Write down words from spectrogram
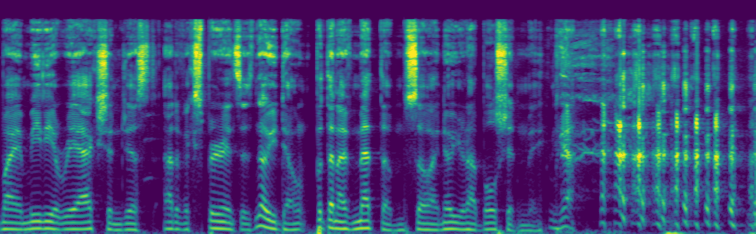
my immediate reaction, just out of experience, is no, you don't. But then I've met them, so I know you're not bullshitting me. Yeah.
